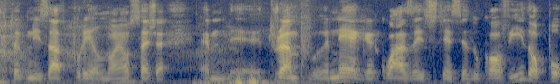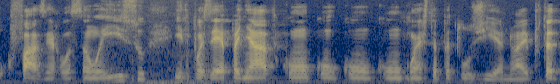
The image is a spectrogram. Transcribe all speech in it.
protagonizado por ele, não é? Ou seja, hum, eh, Trump nega quase a existência do Covid, ou pouco faz em relação a isso, e depois é apanhado com, com, com, com esta patologia, não é? Portanto,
